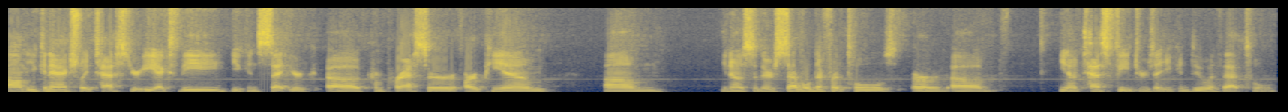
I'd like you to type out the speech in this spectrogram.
Um, you can actually test your EXV. You can set your uh, compressor RPM. Um, you know, so there's several different tools or uh, you know test features that you can do with that tool.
